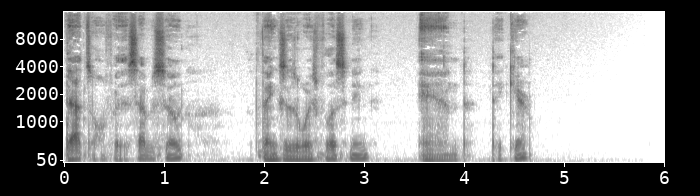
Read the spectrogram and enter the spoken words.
That's all for this episode. Thanks as always for listening, and take care.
